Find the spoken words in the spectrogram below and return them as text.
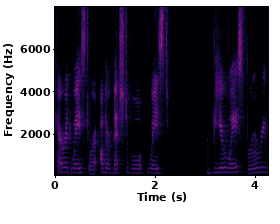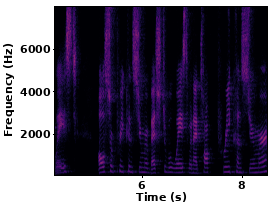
carrot waste, or other vegetable waste, beer waste, brewery waste, also pre-consumer vegetable waste. When I talk pre-consumer,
